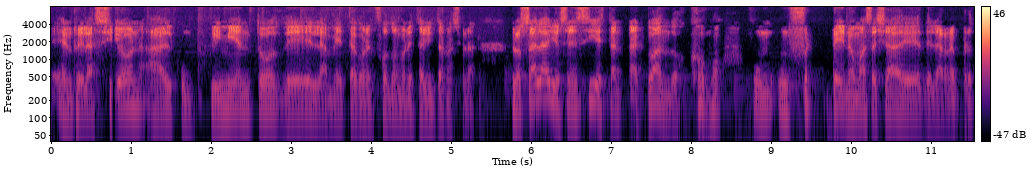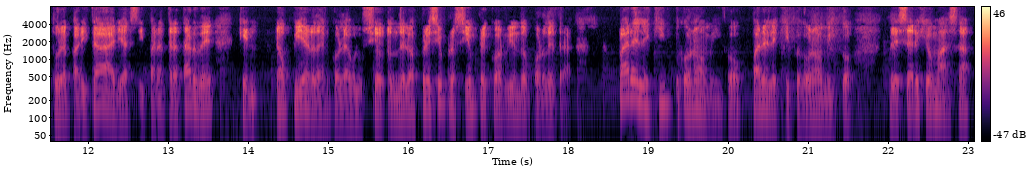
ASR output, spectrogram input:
en relación al cumplimiento de la meta con el Fondo Monetario Internacional. Los salarios en sí están actuando como un, un freno más allá de, la reapertura de paritarias y para tratar de que no pierdan con la evolución de los precios, pero siempre corriendo por detrás. Para el equipo económico, para el equipo económico de Sergio Massa,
